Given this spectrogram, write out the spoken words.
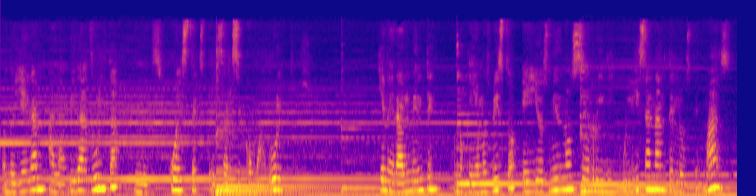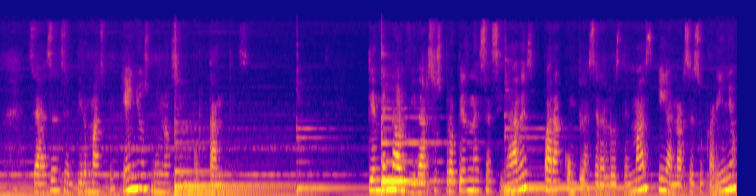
cuando llegan a la vida adulta les cuesta expresarse como adultos. Generalmente, con lo que ya hemos visto, ellos mismos se ridiculizan ante los demás, hacen sentir más pequeños, menos importantes. Tienden a olvidar sus propias necesidades para complacer a los demás y ganarse su cariño,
